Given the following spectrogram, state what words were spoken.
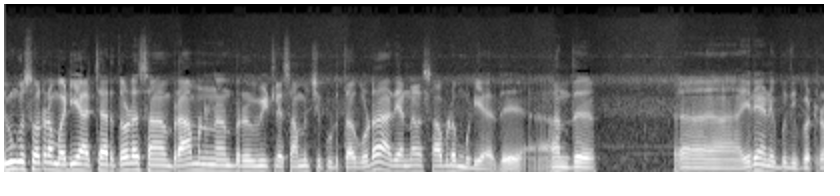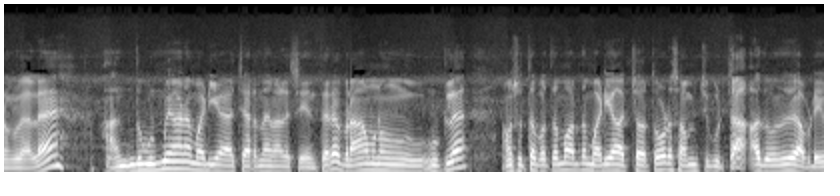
இவங்க சொல்கிற மடி ஆச்சாரத்தோட ச பிராமண நண்பர் வீட்டில் சமைச்சு கொடுத்தா கூட அது என்னால் சாப்பிட முடியாது. அந்த இறை இறையாணி புத்தி பெற்றவங்களால அந்த உண்மையான மடியாச்சாரம் தான் வேலை செய்ய தவிர பிராமணன் வீட்டில் அவன் சுத்தபத்தமாக இருந்த மடியாச்சாரத்தோடு சமைச்சு கொடுத்தா அது வந்து அப்படியே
